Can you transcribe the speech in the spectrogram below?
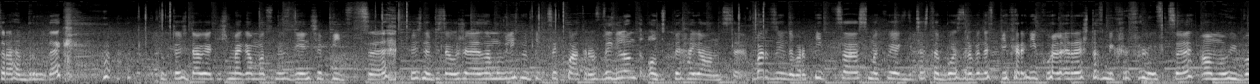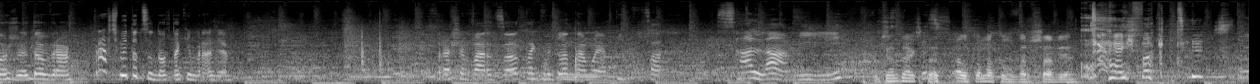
trochę brudek. Tu ktoś dał jakieś mega mocne zdjęcie pizzy. Ktoś napisał, że zamówiliśmy pizzę quattro. Wygląd odpychający. Bardzo niedobra pizza, smakuje jakby ciasto było zrobione w piekarniku, ale reszta w mikrofalówce. O mój Boże, dobra. Sprawdźmy to cudo w takim razie. Proszę bardzo, tak wygląda moja pizza salami. Wygląda jak to z automatu w Warszawie. Ej, faktycznie.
